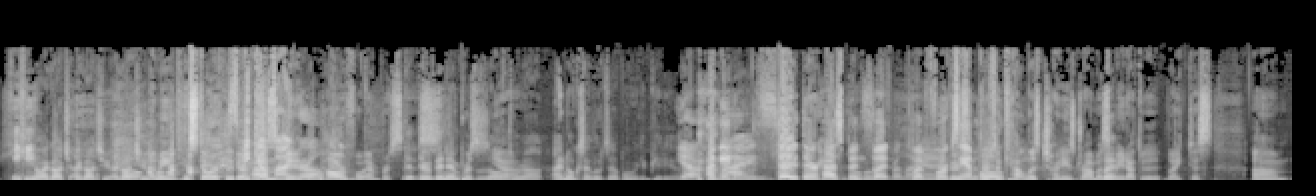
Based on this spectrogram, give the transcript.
Hee hee. No, I got you. I got you. I got you. I Well, mean, historically there has mind, been girl. powerful empresses. th- there have been empresses all Yeah. throughout. I know because I looked it up on Wikipedia. Yeah, I mean, Nice. there there has been, Google but it. but for There's, example, there's been countless Chinese dramas But- made after like just um,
